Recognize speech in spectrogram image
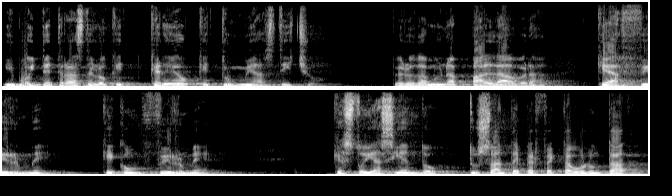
y voy detrás de lo que creo que tú me has dicho. Pero dame una palabra que afirme, que confirme que estoy haciendo tu santa y perfecta voluntad.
